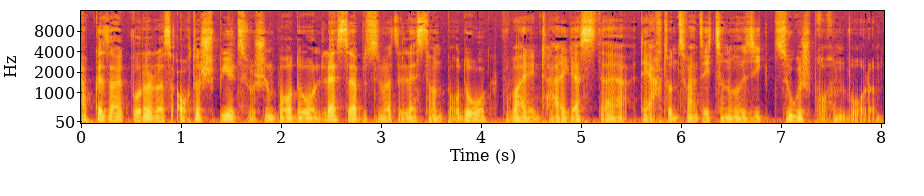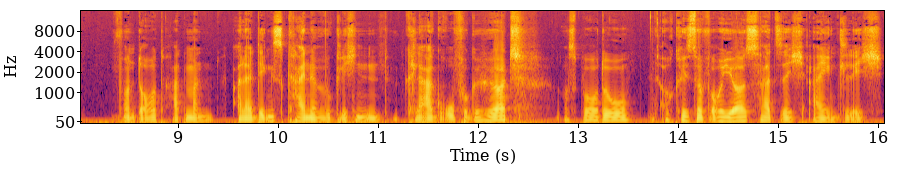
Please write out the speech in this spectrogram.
Abgesagt wurde das auch das Spiel zwischen Bordeaux und Leicester, beziehungsweise Leicester und Bordeaux, wobei den Tigers der, der 28 zu 0 Sieg zugesprochen wurde. Von dort hat man allerdings keine wirklichen Klagerufe gehört aus Bordeaux. Auch Christoph Orios hat sich eigentlich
